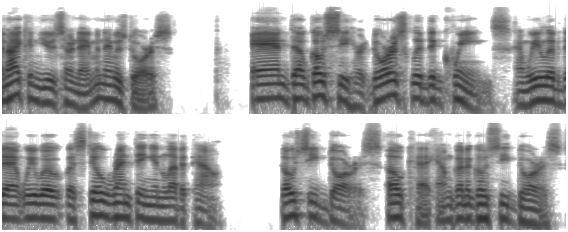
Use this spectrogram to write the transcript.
And I can use her name. Her name was Doris. And uh, go see her. Doris lived in Queens, and we lived at, we were, were still renting in Levittown. Go see Doris. Okay, I'm going to go see Doris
